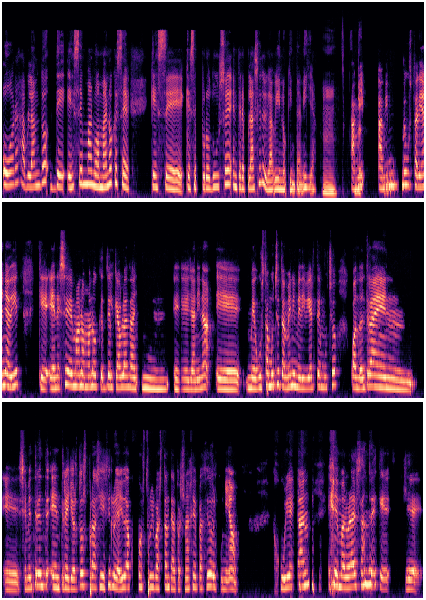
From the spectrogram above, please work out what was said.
horas hablando de ese mano a mano que se, que se, que se produce entre Plácido y Gavino Quintanilla. Mm. A mí, a mí me gustaría añadir que en ese mano a mano del que habla mm, eh, Janina, eh, me gusta mucho también y me divierte mucho cuando entra en. Eh, se mete entre, ellos dos, por así decirlo, y ayuda a construir bastante al personaje de Placido del cuñado. Julián Manuel Alessandre, que, que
